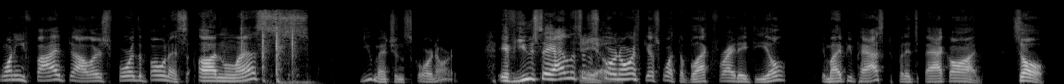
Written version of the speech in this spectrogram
$25 for the bonus, unless you mention Score North. If you say I listen to Score North, guess what? The Black Friday deal, it might be passed, but it's back on. So,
